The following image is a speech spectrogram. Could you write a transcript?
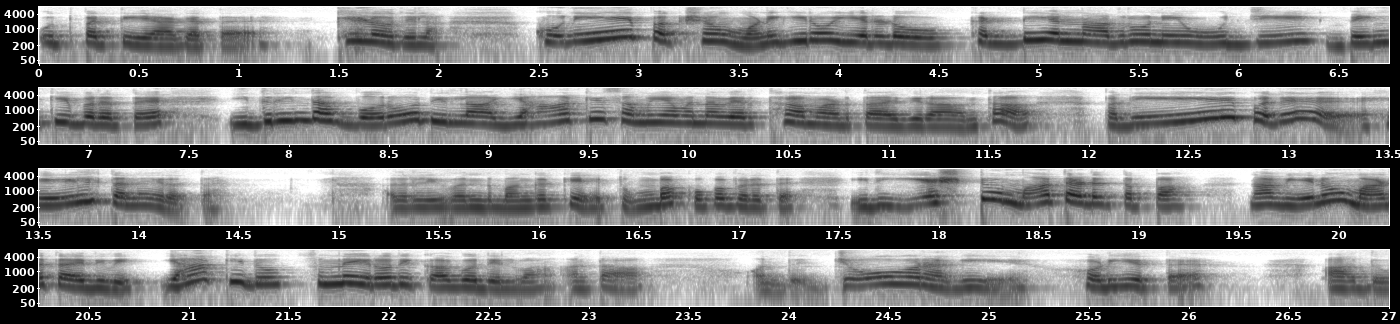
ಉತ್ಪತ್ತಿಯಾಗತ್ತೆ. ಕೇಳೋದಿಲ್ಲ. ಕೊನೇ ಪಕ್ಷ ಒಣಗಿರೋ ಎರಡು ಕಡ್ಡಿಯನ್ನಾದರೂ ನೀವು ಉಜ್ಜಿ ಬೆಂಕಿ ಬರುತ್ತೆ, ಇದರಿಂದ ಬರೋದಿಲ್ಲ, ಯಾಕೆ ಸಮಯವನ್ನು ವ್ಯರ್ಥ ಮಾಡ್ತಾ ಇದ್ದೀರಾ ಅಂತ ಪದೇ ಪದೇ ಹೇಳ್ತಾನೆ ಇರುತ್ತೆ. ಅದರಲ್ಲಿ ಒಂದು ಮಂಗಕ್ಕೆ ತುಂಬ ಕೋಪ ಬರುತ್ತೆ. ಇದು ಎಷ್ಟು ಮಾತಾಡುತ್ತಪ್ಪ, ನಾವೇನೋ ಮಾಡ್ತಾ ಇದ್ದೀವಿ, ಯಾಕಿದು ಸುಮ್ಮನೆ ಇರೋದಕ್ಕಾಗೋದಿಲ್ವಾ ಅಂತ ಒಂದು ಜೋರಾಗಿ ಹೊಡೆಯುತ್ತೆ. ಅದು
